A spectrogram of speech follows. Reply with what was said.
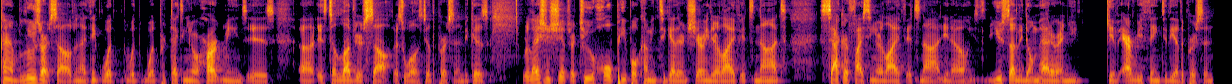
kind of lose ourselves and i think what what what protecting your heart means is uh, is to love yourself as well as the other person because relationships are two whole people coming together and sharing their life it's not sacrificing your life it's not you know you suddenly don't matter and you give everything to the other person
